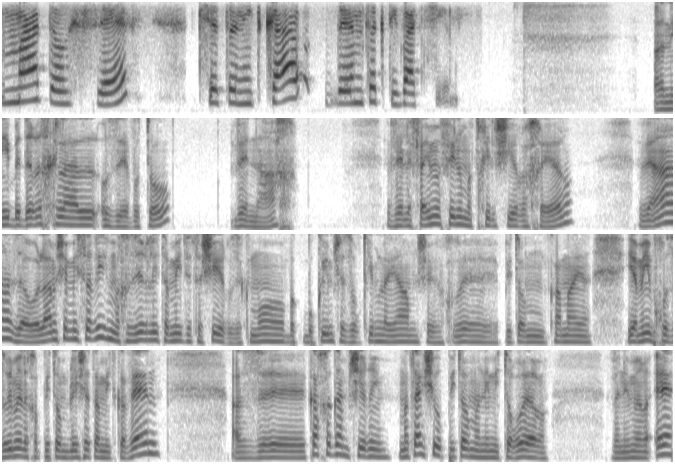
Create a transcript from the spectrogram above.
מה אתה עושה כשאתה נתקע באמצע כתיבת שיר? אני בדרך כלל עוזב אותו, ונח, ולפעמים אפילו מתחיל שיר אחר, ואז העולם שמסביב מחזיר לי תמיד את השיר. זה כמו בקבוקים שזורקים לים, שאחרי פתאום כמה ימים חוזרים אליך פתאום בלי שאתה מתכוון. אז uh, ככה גם שירים. מתישהו פתאום אני מתעורר, ואני אומר, אה,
